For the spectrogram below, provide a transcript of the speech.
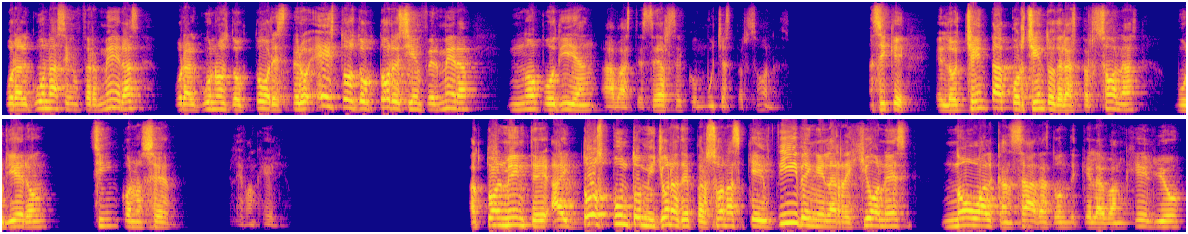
Por algunas enfermeras, por algunos doctores. Pero estos doctores y enfermeras no podían abastecerse con muchas personas. Así que el 80% de las personas murieron sin conocer el Evangelio. Actualmente hay 2. millones de personas que viven en las regiones no alcanzadas, donde que el Evangelio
